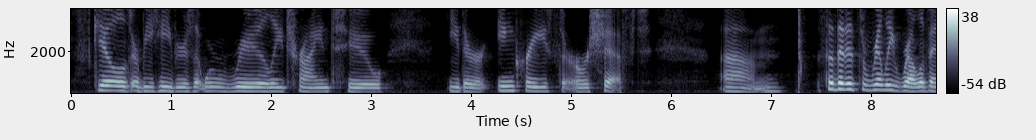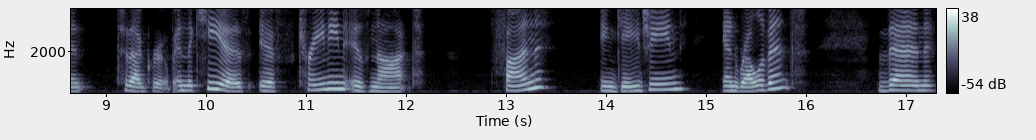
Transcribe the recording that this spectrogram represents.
skills or behaviors that we're really trying to either increase or shift um, so that it's really relevant to that group. And the key is if training is not fun, engaging, and relevant, then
